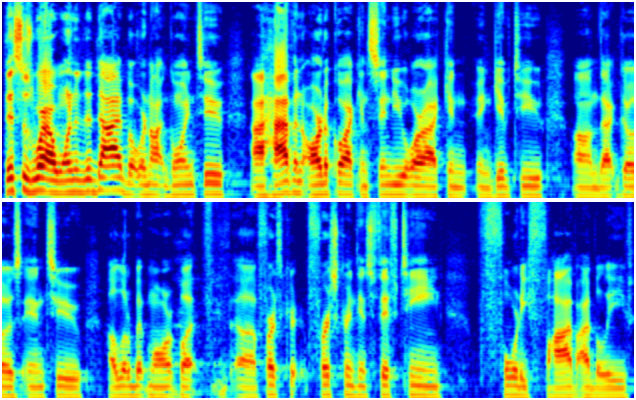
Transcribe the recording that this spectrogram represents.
this is where I wanted to die, but we're not going to. I have an article I can send you, or I can and give to you um, that goes into a little bit more. But uh, First, First Corinthians 15. 45, I believe,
